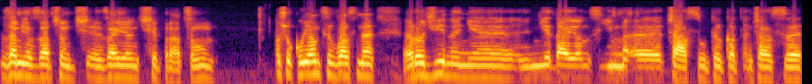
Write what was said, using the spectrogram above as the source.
zamiast zacząć zająć się pracą oszukujący własne rodziny, nie, nie dając im e, czasu, tylko ten czas e,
